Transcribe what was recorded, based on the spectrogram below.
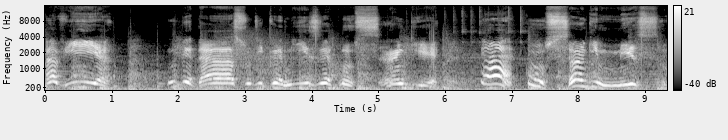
Havia um pedaço de camisa com sangue. É, com sangue mesmo.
